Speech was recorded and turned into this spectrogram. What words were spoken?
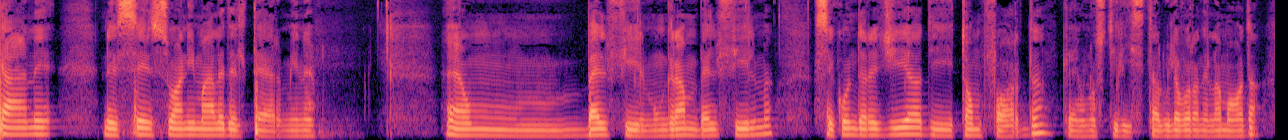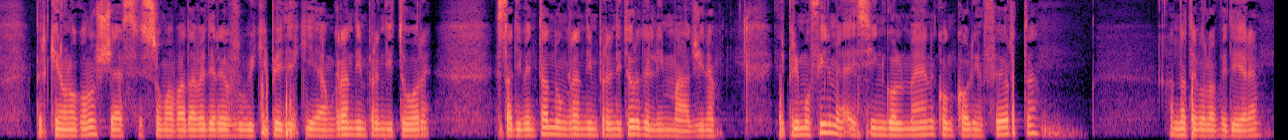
cane nel senso animale del termine. È un bel film, un gran bel film, seconda regia di Tom Ford, che è uno stilista, lui lavora nella moda. Per chi non lo conoscesse, insomma, vada a vedere su Wikipedia chi è, un grande imprenditore, sta diventando un grande imprenditore dell'immagine. Il primo film è Single Man con Colin Firth, andatevelo a vedere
